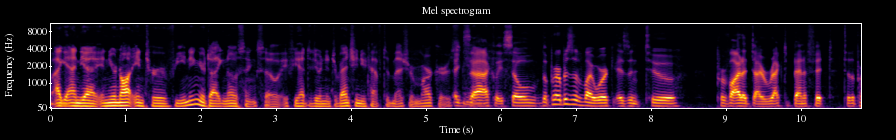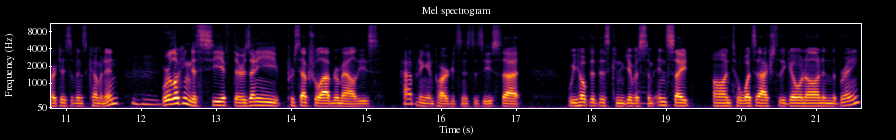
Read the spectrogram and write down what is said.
I, Mhm. and yeah, and you're not intervening. You're diagnosing. So if you had to do an intervention, you'd have to measure markers. Exactly. So the purpose of my work isn't to provide a direct benefit to the participants coming in. hmm We're looking to see if there's any perceptual abnormalities happening in Parkinson's disease that we hope that this can give us some insight onto what's actually going on in the brain.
